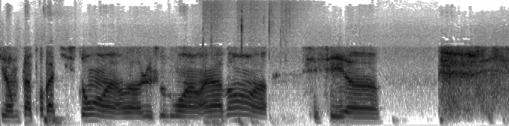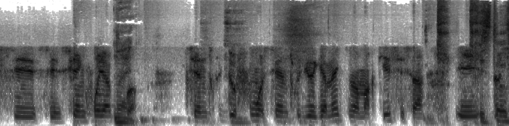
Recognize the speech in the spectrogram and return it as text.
il emplâtre Baptiston, euh, le genou en, en avant. euh, c'est, euh, c'est, incroyable Ouais. quoi. C'est un truc de fou, moi, c'est un truc de gamin qui m'a marqué, c'est ça. Et Christophe,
